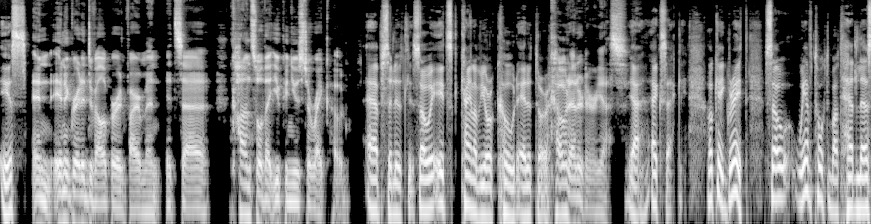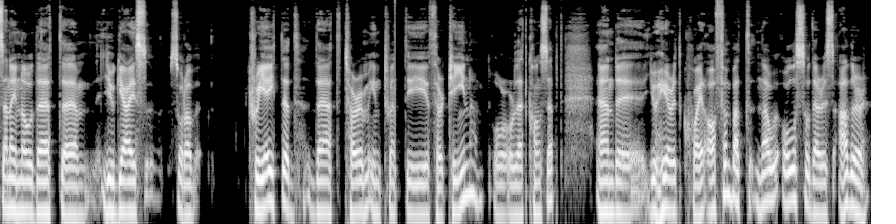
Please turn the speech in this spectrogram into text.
is an integrated developer environment. It's a console that you can use to write code. Absolutely. So it's kind of your code editor. Code editor, yes. Yeah, exactly. Okay, great. So we have talked about headless, and I know that um, you guys sort of created that term in 2013 or, or that concept, and uh, you hear it quite often. But now also there is other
